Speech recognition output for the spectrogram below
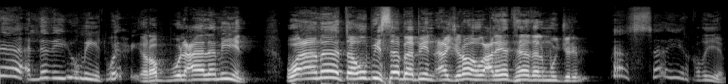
لا الذي يميت. ويحيي رب العالمين. وأماته بسبب أجراه على يد هذا المجرم. بس هذه القضية.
